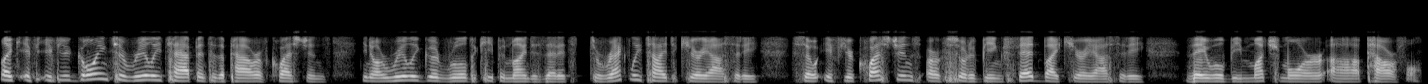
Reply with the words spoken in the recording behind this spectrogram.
like if, if you're going to really tap into the power of questions, you know, a really good rule to keep in mind is that it's directly tied to curiosity. So if your questions are sort of being fed by curiosity, they will be much more uh, powerful.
